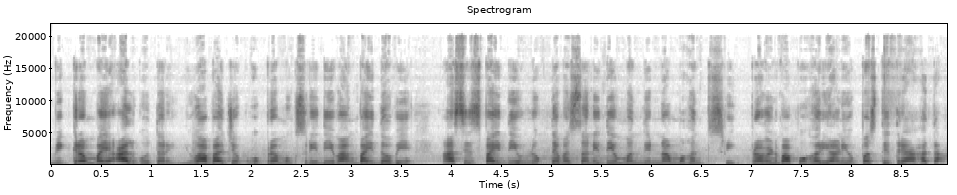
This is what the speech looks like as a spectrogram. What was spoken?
વિક્રમભાઈ આલગોતર, યુવા ભાજપ ઉપપ્રમુખ શ્રી દેવાંગભાઈ દવે, આશીષભાઈ દેવલુક તેમજ શનિદેવ મંદિરના મહંત શ્રી પ્રવીણબાપુ હરિયાણી ઉપસ્થિત રહ્યા હતા.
